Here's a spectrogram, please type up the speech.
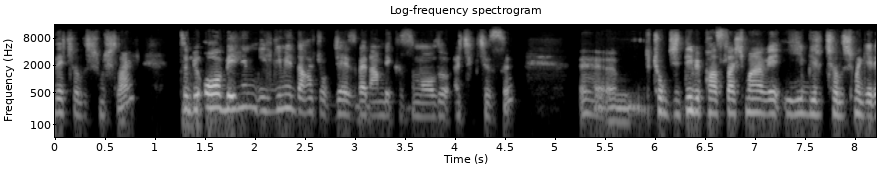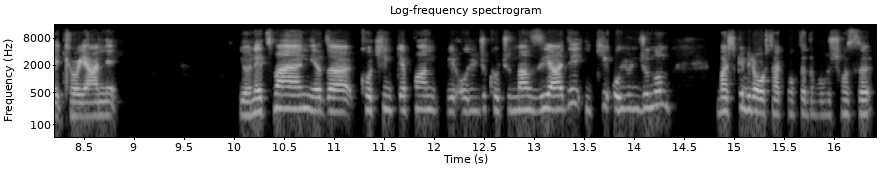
de çalışmışlar. Tabii o benim ilgimi daha çok cezbeden bir kısım oldu açıkçası. E, çok ciddi bir paslaşma ve iyi bir çalışma gerekiyor. Yani yönetmen ya da coaching yapan bir oyuncu koçundan ziyade iki oyuncunun başka bir ortak noktada buluşması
